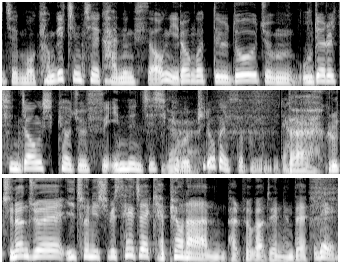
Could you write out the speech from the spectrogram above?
이제 뭐 경기 침체 가능성 이런 것들도 좀 우려를 진정시켜 줄 수 있는지 지켜볼 네. 필요가 있어 보입니다. 네. 그리고 지난주에 2022 세제 개편안 발표가 됐는데 네.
